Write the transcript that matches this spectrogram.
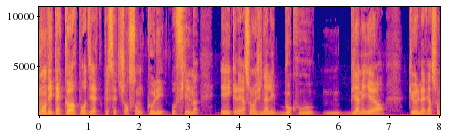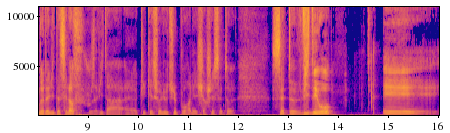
monde, est d'accord pour dire que cette chanson collait au film et que la version originale est beaucoup bien meilleure que la version de David Hasselhoff. Je vous invite à, à cliquer sur YouTube pour aller chercher cette, cette vidéo. Et,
